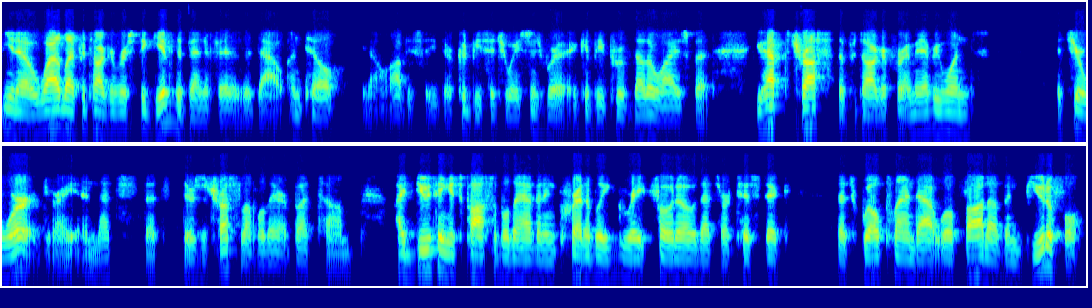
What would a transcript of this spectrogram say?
you know wildlife photographers to give the benefit of the doubt until you know obviously there could be situations where it could be proved otherwise, but you have to trust the photographer. I mean, everyone's it's your word, right? And that's that's there's a trust level there, but um, I do think it's possible to have an incredibly great photo that's artistic that's well planned out, well thought of, and beautiful,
